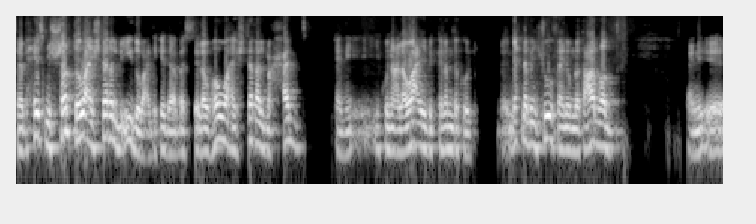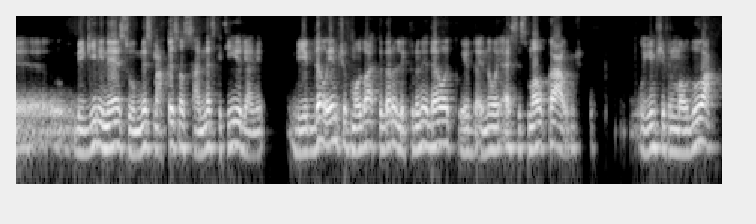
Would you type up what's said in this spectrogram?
فبحيث مش شرط هو هيشتغل بإيده بعد كده بس لو هو هيشتغل مع حد يعني يكون على وعي بالكلام ده كله. لأن إحنا بنشوف يعني بنتعرض يعني آه، بيجي لي ناس وبنسمع قصص عن ناس كتير يعني بيبدأوا يمشوا في موضوع التجارة الإلكترونية دوت ويبدأ إن هو يأسس موقع ويمشي في الموضوع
